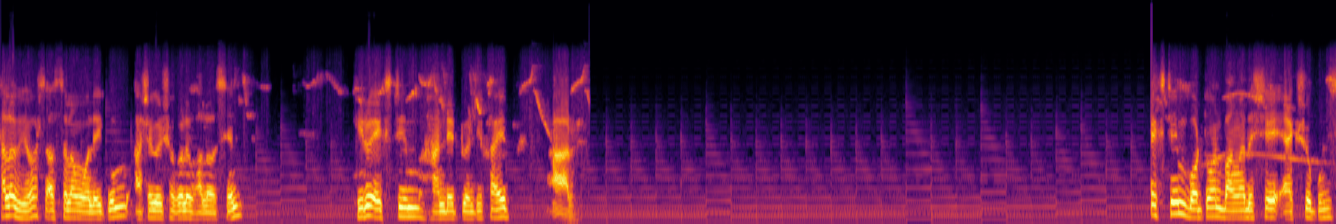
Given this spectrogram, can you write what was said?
হ্যালো ভিউয়ার্স আসসালামু আলাইকুম আশা করি সকলে ভালো আছেন Hero Xtreme hundred twenty five আর এক্সট্রিম বর্তমান বাংলাদেশে একশো পঁচিশ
